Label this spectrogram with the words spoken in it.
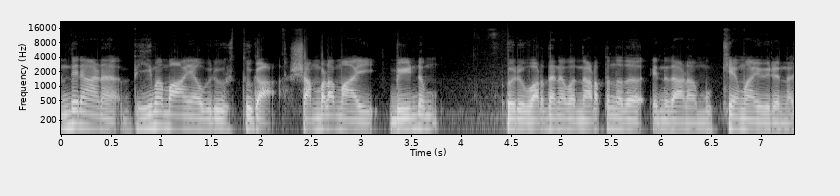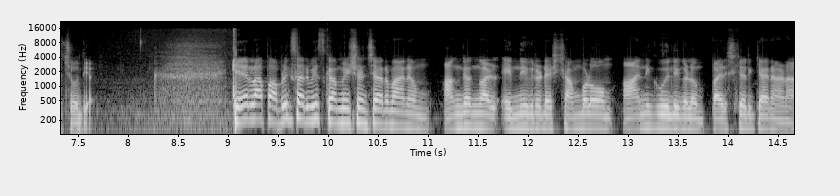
എന്തിനാണ് ഭീമമായ ഒരു തുക ശമ്പളമായി വീണ്ടും ഒരു വർധനവ് നടത്തുന്നത് എന്നതാണ് മുഖ്യമായി വരുന്ന ചോദ്യം. കേരള പബ്ലിക് സർവീസ് കമ്മീഷൻ ചെയർമാനും അംഗങ്ങൾ എന്നിവരുടെ ശമ്പളവും ആനുകൂല്യങ്ങളും പരിഷ്കരിക്കാനാണ്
